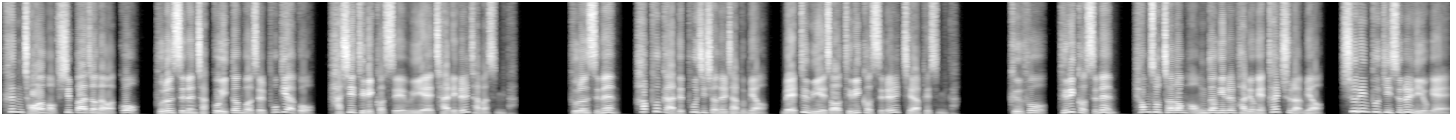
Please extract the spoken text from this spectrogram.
큰 저항 없이 빠져나왔고 브런스는 잡고 있던 것을 포기하고 다시 드리커스의 위에 자리를 잡았습니다. 브런스는 하프 가드 포지션을 잡으며 매트 위에서 드리커스를 제압했습니다. 그 후 드리커스는 평소처럼 엉덩이를 활용해 탈출하며 슈림프 기술을 이용해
